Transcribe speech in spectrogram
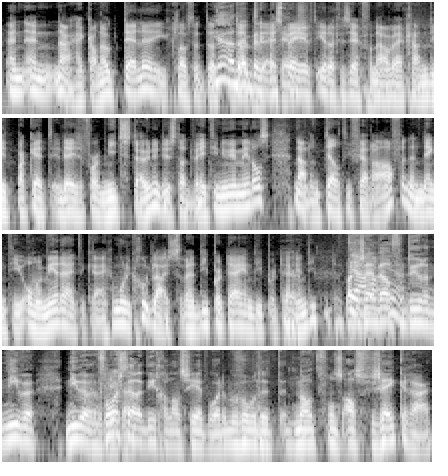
En, en nou, hij kan ook tellen. Ik geloof dat, dat, Ja, de SP eens. heeft eerder gezegd... van nou, wij gaan dit pakket in deze vorm niet steunen. Dus dat weet hij nu inmiddels. Nou, dan telt hij verder af. En dan denkt hij, om een meerderheid te krijgen... moet ik goed luisteren naar die partij en die partij en die partij. Maar er zijn wel ja. voortdurend nieuwe, nieuwe voorstellen die gelanceerd worden. Bijvoorbeeld het, het noodfonds als verzekeraar.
